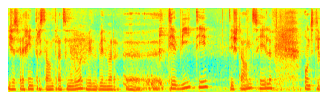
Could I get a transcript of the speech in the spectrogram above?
ist es vielleicht interessanter zu schauen, weil, weil man äh, die Weite Distanz hilft und die,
